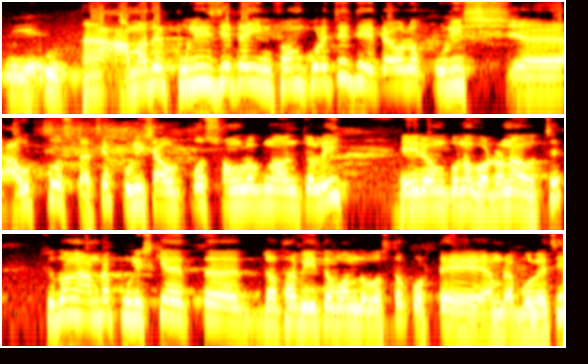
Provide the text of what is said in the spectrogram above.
ইয়ে। হ্যাঁ আমাদের পুলিশ যেটা ইনফর্ম করেছে যে এটা হলো পুলিশ আউটপোস্ট আছে পুলিশ আউটপোস্ট সংলগ্ন অঞ্চলেই এইরকম কোনো ঘটনা হচ্ছে। সুতরাং আমরা পুলিশকে যথাবিহিত বন্দোবস্ত করতে আমরা বলেছি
